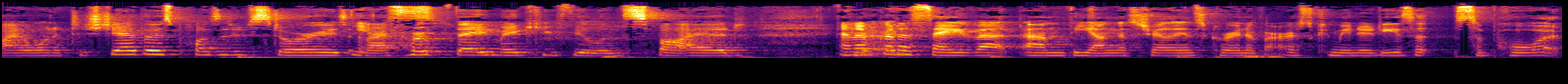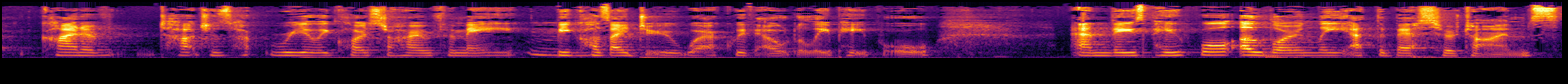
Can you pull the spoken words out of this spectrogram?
I wanted to share those positive stories and I hope they make you feel inspired. And you I've know. got to say that um, the Young Australians Coronavirus Communities support kind of touches really close to home for me because I do work with elderly people. And these people are lonely at the best of times.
